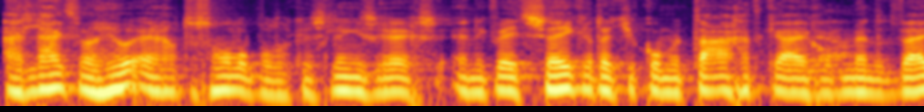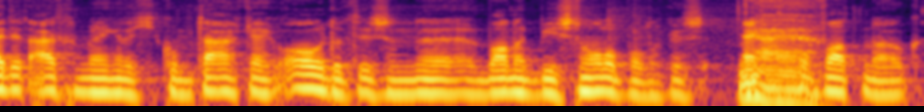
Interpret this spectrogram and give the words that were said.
Het lijkt wel heel erg op de snollebolletjes, links-rechts. En ik weet zeker dat je commentaar gaat krijgen op het moment dat wij dit uit gaan brengen. Dat je commentaar krijgt, oh, dat is een uh, wannabe snollebolletjes. Ja, ja. of wat dan ook.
